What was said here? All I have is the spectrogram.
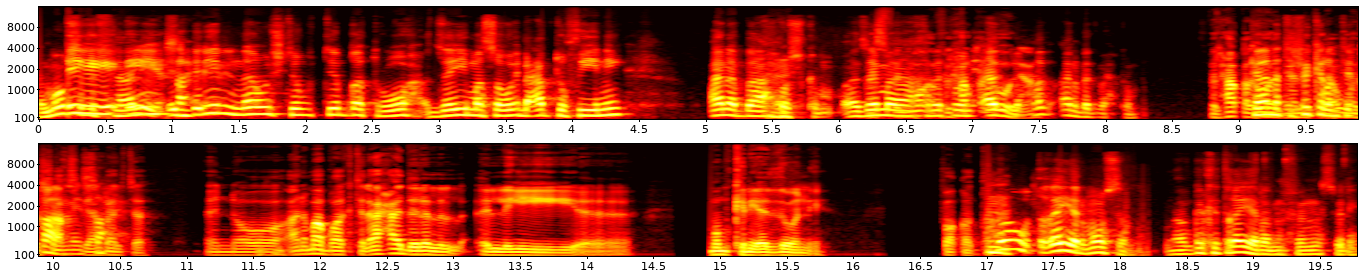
الموسم إيه، الثاني إيه،. الدليل إنه وش تب- تبغى تروح؟ زي ما سويت لعبتوا فيني أنا بحوسكم زي ما. اذبح أنا بذبحكم. في الحلقة كانت أول انتقامي، صح. قابلته إنه أنا ما أبغى أقتل أحد إلا ال- اللي آه، ممكن يأذوني. فقط. هو تغير موسم. أقول لك تغير بالنسبة لي.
